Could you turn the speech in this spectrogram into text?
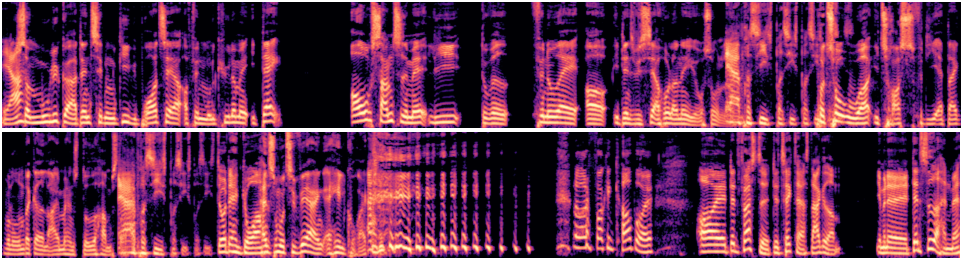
Ja, som muliggør den teknologi, vi bruger til at finde molekyler med i dag, og samtidig med lige, du ved, finde ud af at identificere hullerne i ozonlaget. ja præcis, præcis, præcis. på præcis. to uger i trods, fordi at der ikke var nogen, der gad lege med hans døde hamster. Ja, præcis, præcis, præcis. Det var det, han gjorde. Hans motivering er helt korrekt. Han var en fucking cowboy. Og øh, den første detektor, jeg snakkede om, jamen, øh, den sidder han med,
